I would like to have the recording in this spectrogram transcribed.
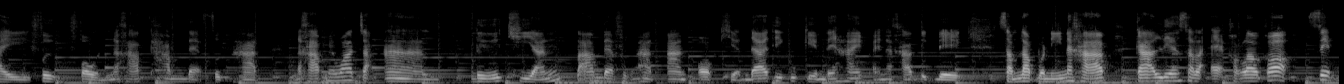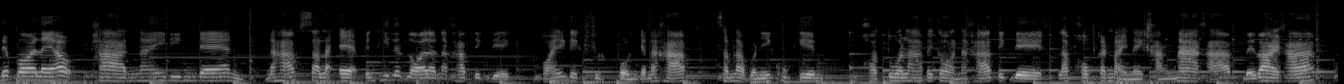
ฝึกฝนนะครับทำแบบฝึกหัดนะครับ ไม่ว่าจะอ่านหรือเขียนตามแบบฝึกหัดอ่านออกเขียนได้ที่ครูเกมได้ให้ไปนะครับ เด็กๆสำหรับวันนี้นะครับ การเรียนสระแอะของเราก็เสร็จเรียบร้อยแล้ว ผ่านในดินแดนนะครับ สระแอะเป็นที่เรียบร้อยแล้วนะครับ เด็กๆ อให้เด็กๆฝึกฝนกันนะครับสำหรับวันนี้ครูเกมขอตัวลาไปก่อนนะครับเด็กๆแล้วพบกันใหม่ในครั้งหน้าครับบ๊ายบายครับ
